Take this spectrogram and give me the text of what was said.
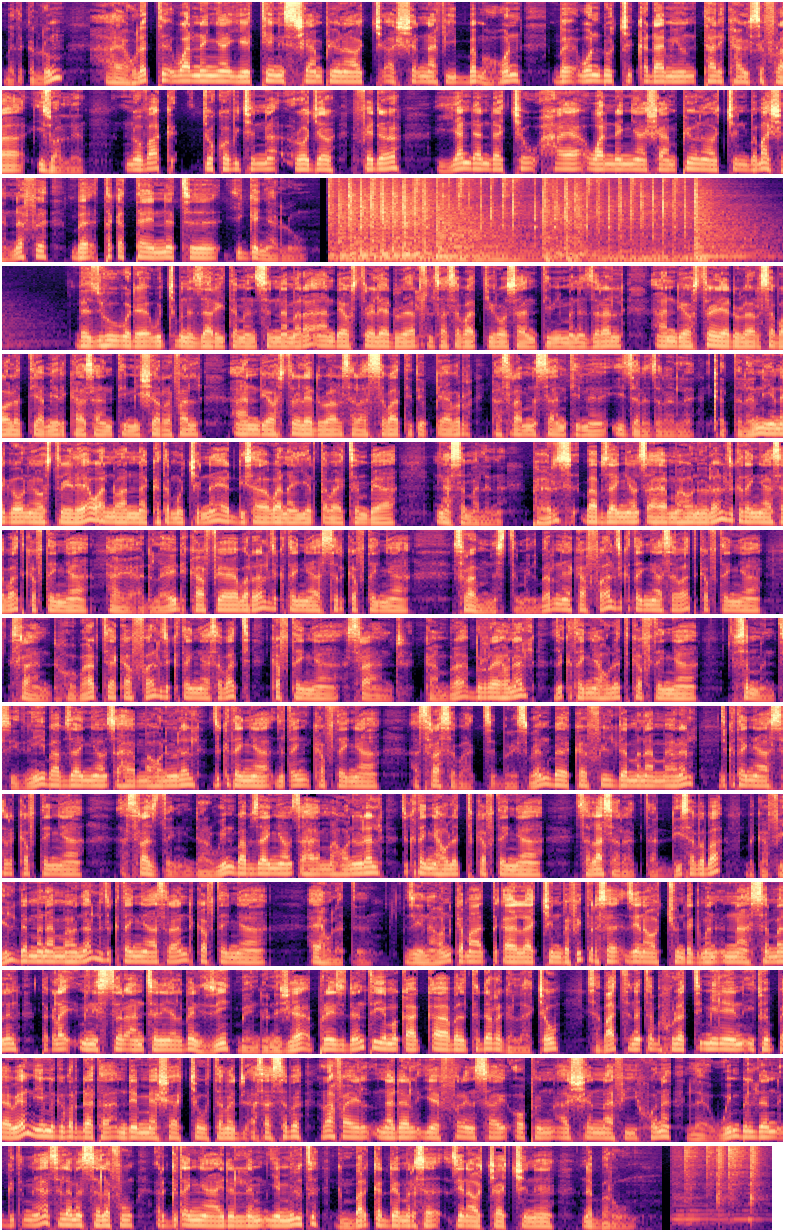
በጥቅሉም 22 ዋነኛ የቴኒስ ሻምፒዮናዎች አሸናፊ በመሆን በወንዶች ቀዳሚውን ታሪካዊ ስፍራ ይዟል። ኖቫክ ጆኮቪችና ሮጀር ፌዴረር እያንዳንዳቸው 20 ዋነኛ ሻምፒዮናዎችን በማሸነፍ በተከታይነት ይገኛሉ። በዚሁ ወደ ውጭ ምንዛሪ ተመን ስነመራ አንድ የአውስትራሊያ ዶላር 67 ዩሮ ሳንቲም ይመነዘራል። አንድ የአውስትራሊያ ዶላር 72 የአሜሪካ ሳንቲም ይሸረፋል። አንድ የአውስትራሊያ ዶላር 37 ኢትዮጵያ ብር ከ15 ሳንቲም ይዘረዘራል። ቀጥለን የነገውን የአውስትሬሊያ ዋና ዋና ከተሞችና የአዲስ አበባን አየር ጠባይ ትንበያ እናሰማለን። ፐርስ በአብዛኛው ፀሐያማ ሆኖ ይውላል። ዝቅተኛ 7 ከፍተኛ 20። አደላይድ ካፊያ ያበራል። ዝቅተኛ 10 ከፍተኛ 15። ሜልበርን ያካፋል። ዝቅተኛ 7 ከፍተኛ 11። ሆባርት ያካፋል። ዝቅተኛ 7 ከፍተኛ 11። ካምብራ ብራ ይሆናል። ዝቅተኛ 2 ከፍተኛ 8። ሲድኒ በአብዛኛው ፀሐያማ ሆኖ ይውላል። ዝቅተኛ 9 ከፍተኛ 17። ብሪስበን በከፊል ደመናማ ይሆናል። ዝቅተኛ 10 ከፍተኛ 19 ዳርዊን በአብዛኛው ፀሐያማ ሆኖ ይውላል። ዝቅተኛ 2 ከፍተኛ 34 አዲስ አበባ በከፊል ደመናማ ይሆናል። ዝቅተኛ 11 ከፍተኛ 22 ዜናውን ከማጠቃለላችን በፊት ርዕሰ ዜናዎቹን ደግመን እናሰማለን። ጠቅላይ ሚኒስትር አንቶኒ አልቤኒዚ በኢንዶኔዥያ ፕሬዚደንት የሞቀ አቀባበል ተደረገላቸው። ሰባት ነጥብ ሁለት ሚሊዮን ኢትዮጵያውያን የምግብ እርዳታ እንደሚያሻቸው ተመድ አሳሰበ። ራፋኤል ናዳል የፈረንሳይ ኦፕን አሸናፊ ሆነ። ለዊምብልደን ግጥሚያ ስለመሰለፉ እርግጠኛ አይደለም። የሚሉት ግንባር ቀደም ርዕሰ ዜናዎቻችን ነበሩ።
